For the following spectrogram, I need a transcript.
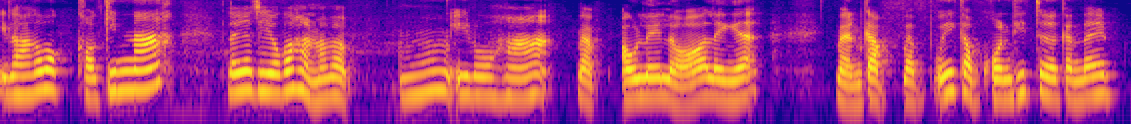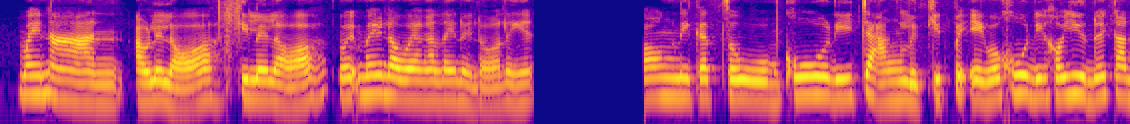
อีโรฮะก็บอกขอกินนะ แล้วยาจิโยก็หันมาแบบ อืมอีโรฮะแบบเอาเลยเหรออะไรเงี้ยเหมือนกับแบบเอ้ยกับคนที่เจอกันได้ไม่นานเอาเลยเหรอ กินเลยเหรอ ไม่ไม่ระแวงอะไรหน่อยเหรออะไรเงี้ย กล้องนี่กระจูมคู่นี้จังหรือคิดไปเองว่าคู่นี้เขายืนด้วยกัน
